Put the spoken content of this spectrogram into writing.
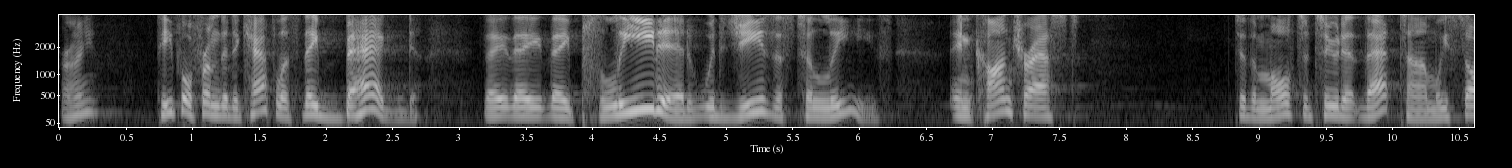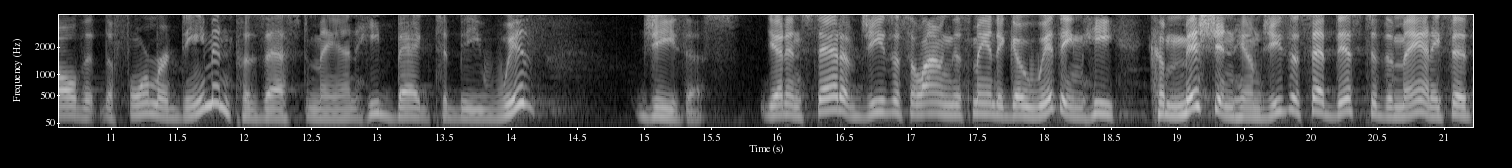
right? People from the Decapolis, they begged, they, they, they pleaded with Jesus to leave. In contrast to the multitude at that time, we saw that the former demon possessed man, he begged to be with Jesus. Yet instead of Jesus allowing this man to go with him, he commissioned him. Jesus said this to the man. He said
